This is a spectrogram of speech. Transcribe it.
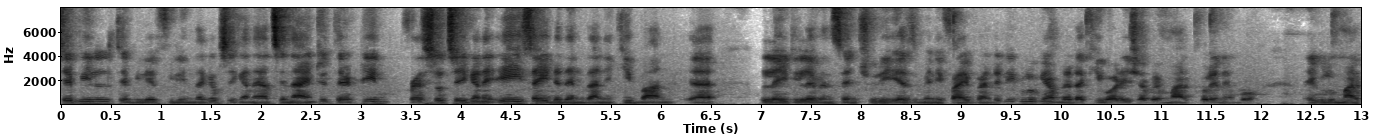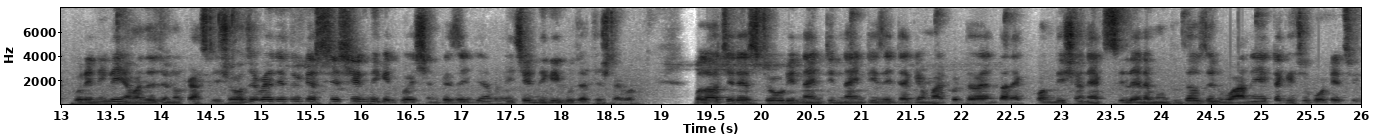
টেবিল টেবিলের ফিল গ্যাপস এখানে আছে নাইন টু থার্টিন ফার্স্ট হচ্ছে এখানে এই সাইডে দেন রানী কি বান late eleven century as many five hundred এগুলোকে আমরা একটা কিওয়ার্ড হিসাবে মার্ক করে নেব। এগুলো মার্ক করে নিলেই আমাদের জন্য কাজটি সহজ হবে যেহেতু এটা শেষের দিকের কোয়েশ্চেন পেজে যে আমরা নিচের দিকেই বোঝার চেষ্টা করব। বলা হচ্ছে restored in nineteen nineties mark করতে পারেন। তার এক কন্ডিশন এক্সিলেন্ট এবং টু থাউজেন্ড ওয়ানে একটা কিছু ঘটেছিল।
